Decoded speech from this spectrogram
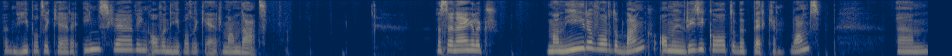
een hypothecaire inschrijving of een hypothecair mandaat. Dat zijn eigenlijk manieren voor de bank om hun risico te beperken. Want ehm,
